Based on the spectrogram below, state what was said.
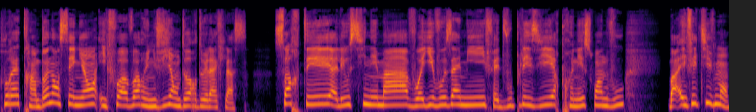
pour être un bon enseignant, il faut avoir une vie en dehors de la classe. Sortez, allez au cinéma, voyez vos amis, faites-vous plaisir, prenez soin de vous. Bah effectivement,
